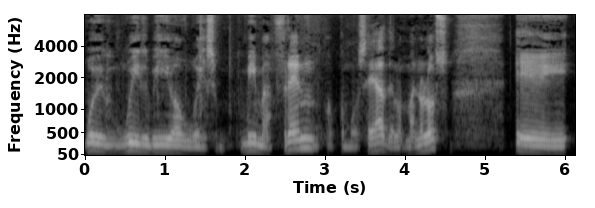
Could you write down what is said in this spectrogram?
will, will be always be my friend, o como sea, de los Manolos. Eh,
